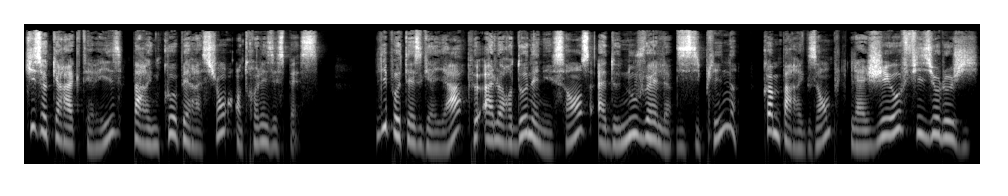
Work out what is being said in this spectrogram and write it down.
qui se caractérise par une coopération entre les espèces. L'hypothèse Gaïa peut alors donner naissance à de nouvelles disciplines, comme par exemple la géophysiologie,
